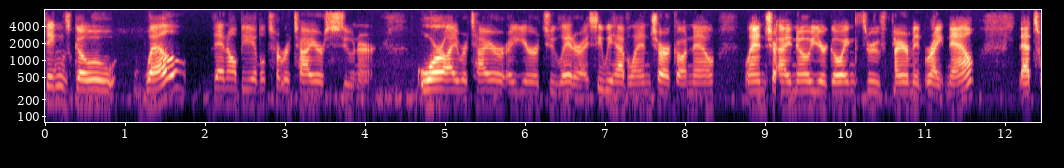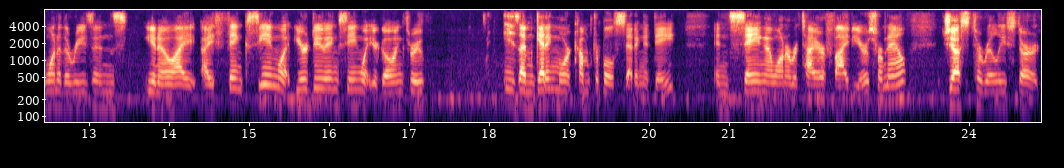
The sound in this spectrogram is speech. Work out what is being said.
things go well, then I'll be able to retire sooner. Or I retire a year or two later. I see we have Landshark on now. Landshark, I know you're going through retirement right now that's one of the reasons you know i i think seeing what you're doing seeing what you're going through is i'm getting more comfortable setting a date and saying i want to retire five years from now just to really start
